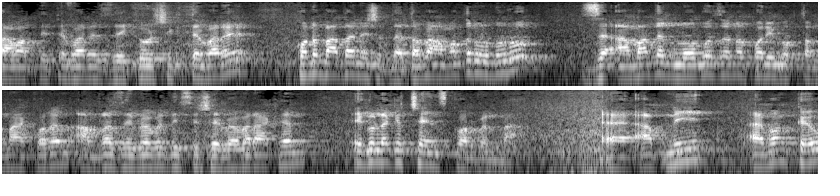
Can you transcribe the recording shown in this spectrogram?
দাওয়াত দিতে পারে, যে কেউ শিখতে পারে, কোনো বাধা নিষেধ নেই। তবে আমাদের অনুরোধ যে আমাদের লোগো যেন পরিবর্তন না করেন, আমরা যেভাবে দিচ্ছি সেভাবে রাখেন, এগুলোকে চেঞ্জ করবেন না। আপনি এবং কেউ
